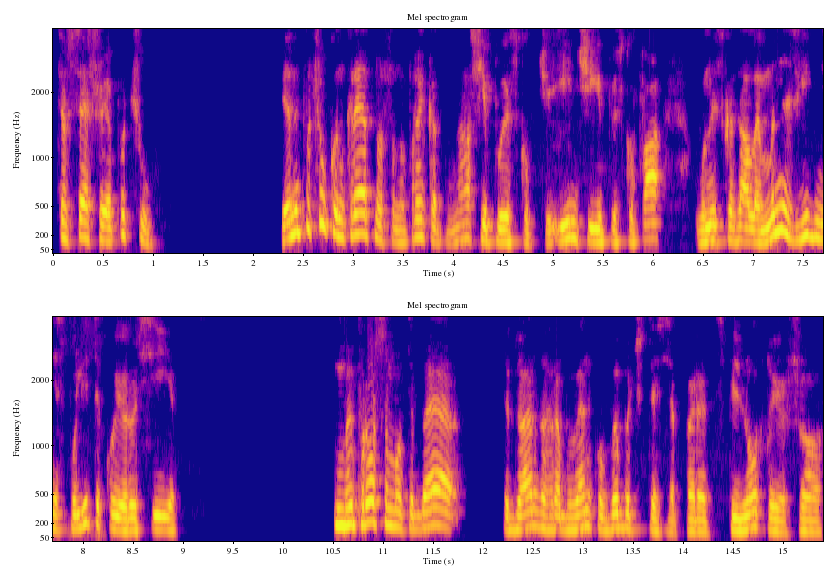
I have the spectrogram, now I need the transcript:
Це все, що я почув. Я не почув конкретно, що, наприклад, наш єпископ чи інші єпископа вони сказали: ми не згідні з політикою Росії. Ми просимо тебе, Едуарdo Грабовенко, вибачитися перед спільнотою, що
